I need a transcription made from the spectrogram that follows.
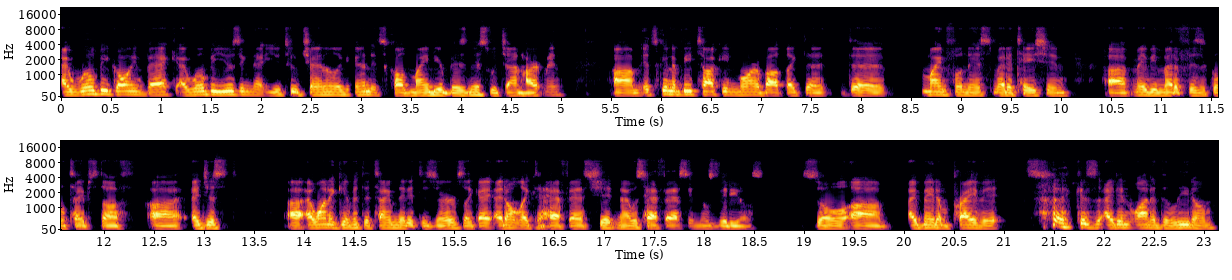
I will be going back. I will be using that YouTube channel again. It's called Mind Your Business with John Hartmann. Um, it's going to be talking more about like the the mindfulness, meditation, uh, maybe metaphysical type stuff. Uh, I just uh, I want to give it the time that it deserves. Like I, I don't like to half-ass shit, and I was half-assing those videos. So um, I made them private because I didn't want to delete them,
